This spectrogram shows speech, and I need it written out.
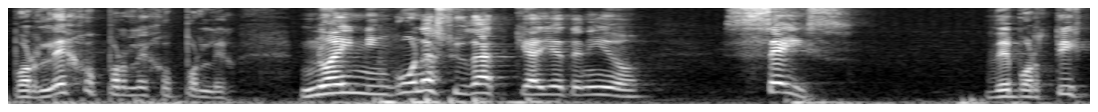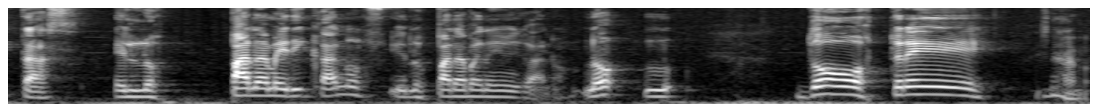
por lejos, por lejos, por lejos. No hay ninguna ciudad que haya tenido seis deportistas en los panamericanos y en los panamericanos. No, no. Dos, tres, Claro.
